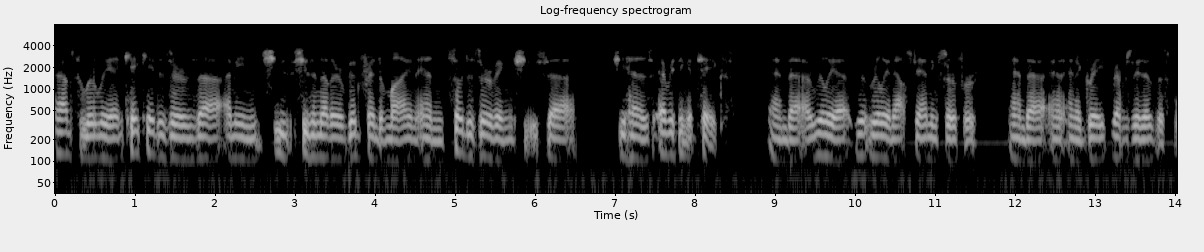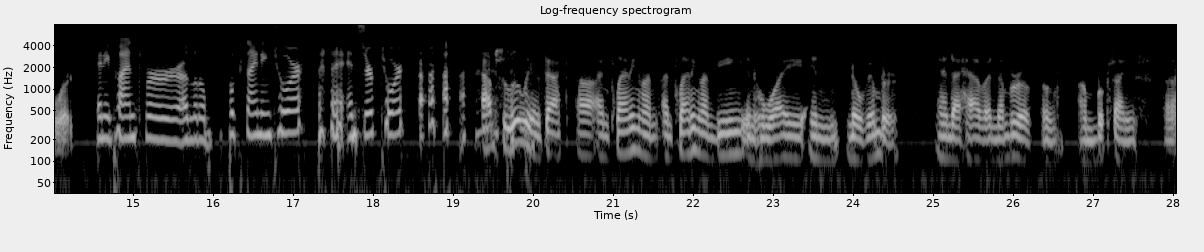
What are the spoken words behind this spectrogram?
Absolutely, and KK deserves. Uh, I mean, she's she's another good friend of mine, and so deserving. She's uh, she has everything it takes, and uh, really a really an outstanding surfer, and, uh, and and a great representative of the sport. Any plans for a little book signing tour and surf tour? Absolutely. In fact, uh, I'm planning on I'm planning on being in Hawaii in November, and I have a number of, of um, book signings uh,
